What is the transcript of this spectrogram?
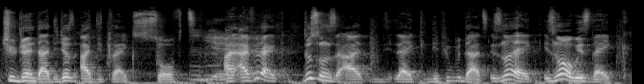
children that they just add it like soft. Yeah. And I feel like those ones are like the people that it's not like it's not always like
